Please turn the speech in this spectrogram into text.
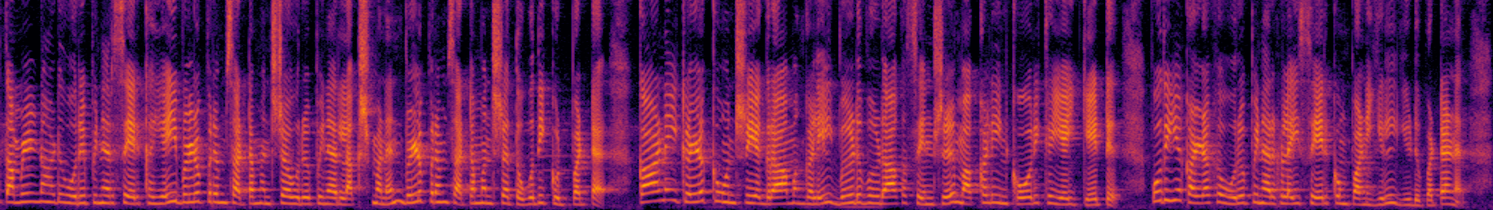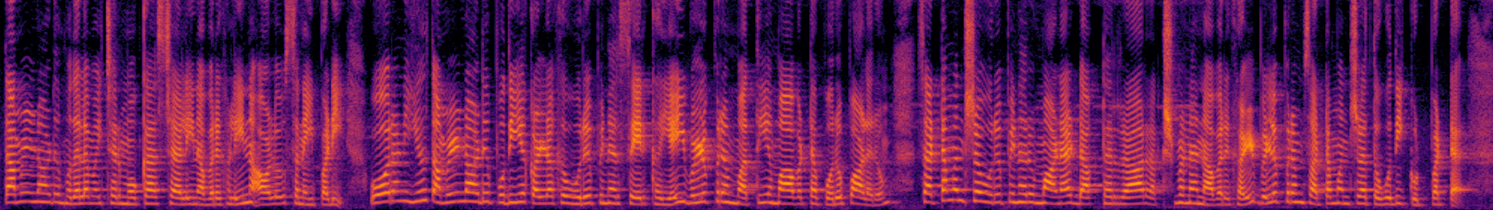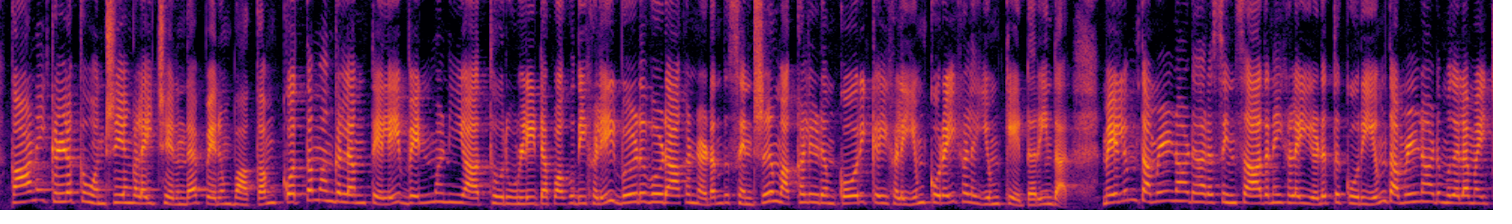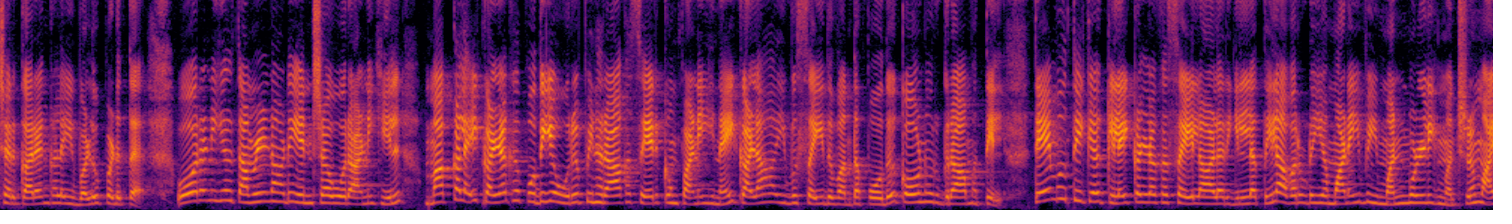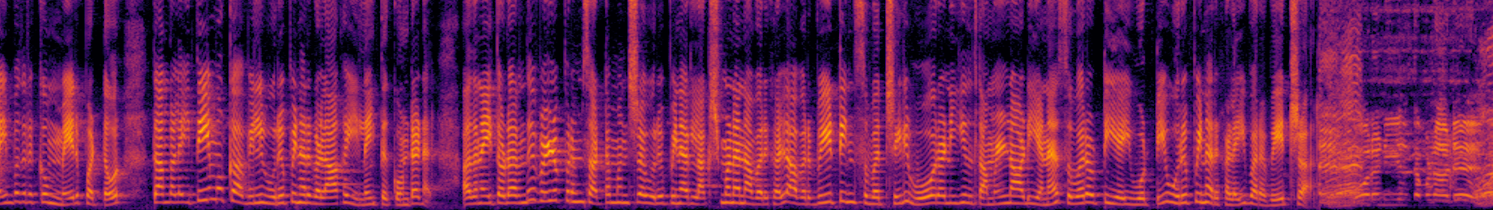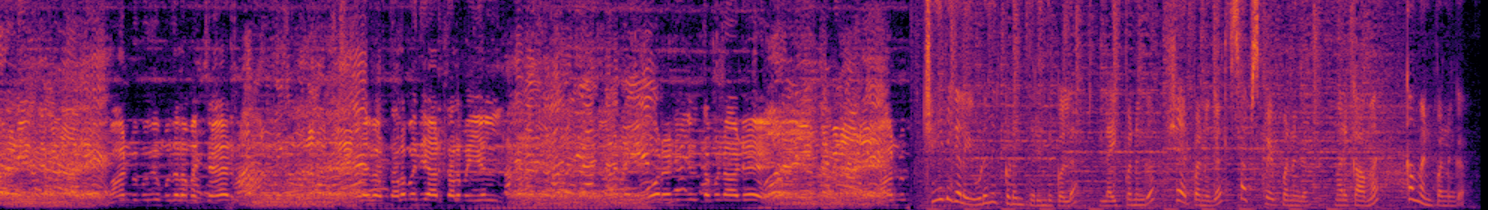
தமிழ்நாடு உறுப்பினர் சேர்க்கையை விழுப்புரம் சட்டமன்ற உறுப்பினர் லக்ஷ்மணன் விழுப்புரம் சட்டமன்ற தொகுதிக்குட்பட்ட காணை கிழக்கு ஒன்றிய கிராமங்களில் வீடு வீடாக சென்று மக்களின் கோரிக்கையை கேட்டு புதிய கழக உறுப்பினர்களை சேர்க்கும் பணியில் ஈடுபட்டனர். தமிழ்நாடு முதலமைச்சர் மு ஸ்டாலின் அவர்களின் ஆலோசனைப்படி ஓரணியில் தமிழ்நாடு புதிய கழக உறுப்பினர் சேர்க்கையை விழுப்புரம் மத்திய மாவட்ட பொறுப்பாளரும் சட்டமன்ற உறுப்பினருமான டாக்டர் ரா. லக்ஷ்மணன் அவர்கள் விழுப்புரம் சட்டமன்ற தொகுதிக்குட்பட்ட காணை கிழக்கு ஒன்றியங்களைச் சேர்ந்த பெரும்பாக்கம் கொத்தமங்கலம் தெளி வெண்மணியாத்தூர் உள்ளிட்ட பகுதிகளில் வீடு வீடாக நடந்து சென்று மக்களிடம் கோரிக்கைகளையும் குறைகளையும் கேட்டறிந்தார். மேலும் தமிழ்நாடு அரசின் சாதனைகளை எடுத்துக் கூறியும் தமிழ்நாடு முதலமைச்சர் கரங்களை வலுப்படுத்த ஓரணியில் தமிழ்நாடு என்ற ஒரு அணியில் மக்களை கழக புதிய உறுப்பினராக சேர்க்கும் பணியினை கள ஆய்வு செய்து வந்தபோது கோனூர் கிராமத்தில் தேமுதிக கிளைக்கழக செயலாளர் இல்லத்தில் அவருடைய மனைவி மண்மொழி மற்றும் ஐம்பதற்கும் மேற்பட்டோர் தங்களை திமுகவில் உறுப்பினர்களாக இணைத்துக் கொண்டனர். அதனைத் தொடர்ந்து விழுப்புரம் சட்டமன்ற உறுப்பினர் லக்ஷ்மணன் அவர்கள் அவர் வீட்டின் சுவற்றில் ஓரணியில் தமிழ்நாடு என சுவரொட்டியை ஒட்டி உறுப்பினர்களை வரவேற்றார். ஓரணியில் தமிழ்நாடு. மாண்புமிகு முதலமைச்சர். தலைவர் தளபதியார் தலைமையில் ஓரணியில் தமிழ்நாடு. மாண்பு செய்திகளை உடனுக்குடன் தெரிந்து கொள்ள லைக் பண்ணுங்க ஷேர் பண்ணுங்க சப்ஸ்கிரைப் பண்ணுங்க. மறக்காம கமெண்ட் பண்ணுங்க.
